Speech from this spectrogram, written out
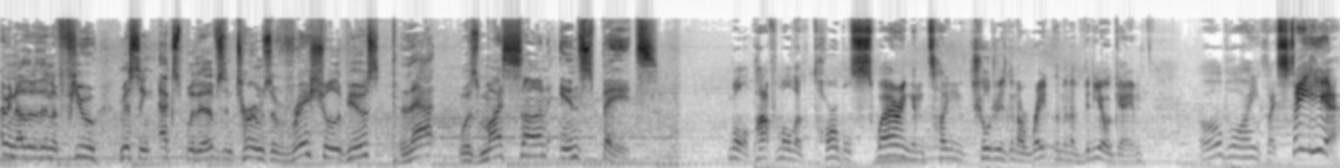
I mean, other than a few missing expletives in terms of racial abuse, that was my son in spades. Well, apart from all the horrible swearing and telling the children he's gonna rape them in a video game. Oh boy, he's like, stay here!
